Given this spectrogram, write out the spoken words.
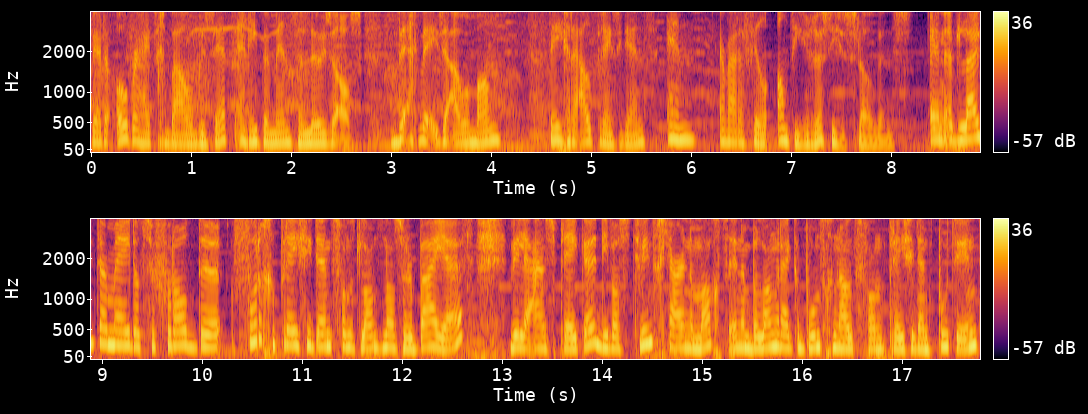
werden overheidsgebouwen bezet en riepen mensen leuzen als wegwezen ouwe man tegen de oud-president en er waren veel anti-Russische slogans. En het lijkt daarmee dat ze vooral de vorige president van het land, Nazarbayev, willen aanspreken. Die was twintig jaar in de macht en een belangrijke bondgenoot van president Poetin.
